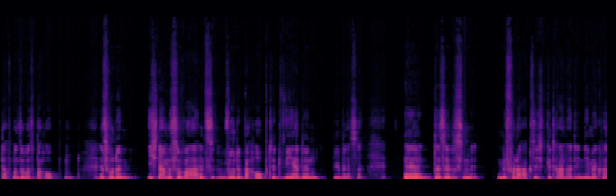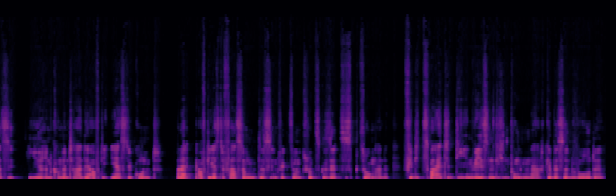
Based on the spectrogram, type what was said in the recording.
darf man sowas behaupten? Es wurde, ich nahm es so wahr, als würde behauptet werden, viel besser, äh, dass er das mit voller Absicht getan hat, indem er quasi ihren Kommentar, der auf die erste Grund oder auf die erste Fassung des Infektionsschutzgesetzes bezogen hatte, für die zweite, die in wesentlichen Punkten nachgebessert wurde,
